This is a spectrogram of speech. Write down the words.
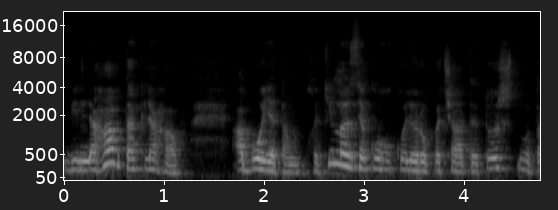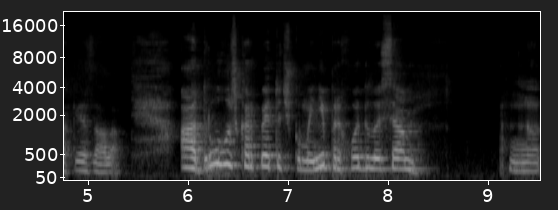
він лягав, так лягав. Або я там хотіла з якого кольору почати, тож ну, так в'язала. А другу шкарпеточку мені приходилося е,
